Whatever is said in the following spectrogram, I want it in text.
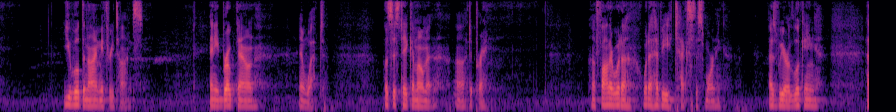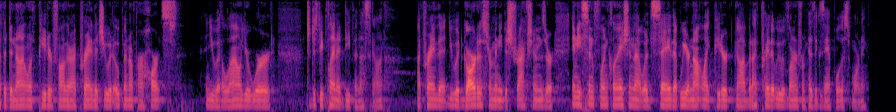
you will deny me three times. And he broke down and wept. Let's just take a moment uh, to pray. Uh, Father, what a, what a heavy text this morning. As we are looking at the denial of Peter, Father, I pray that you would open up our hearts and you would allow your word to just be planted deep in us, God. I pray that you would guard us from any distractions or any sinful inclination that would say that we are not like Peter, God, but I pray that we would learn from his example this morning.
